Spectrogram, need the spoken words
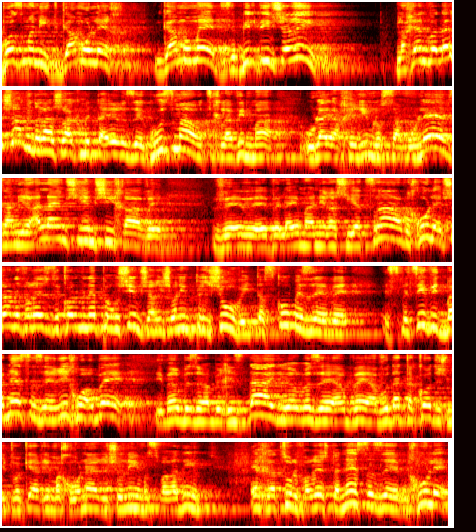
בו זמנית גם הולך, גם עומד, זה בלתי אפשרי. לכן ודאי שהמדרש רק מתאר איזה גוזמה, או צריך להבין מה אולי האחרים לא שמו לב, זה נראה להם שהיא המשיכה ו... ולהם היה נראה שהיא יצרה וכולי, אפשר לפרש את זה כל מיני פירושים שהראשונים פירשו והתעסקו בזה וספציפית בנס הזה העריכו הרבה, דיבר בזה רבי חסדאי, דיבר בזה הרבה, עבודת הקודש מתווכח עם אחרוני הראשונים הספרדים, איך רצו לפרש את הנס הזה וכולי,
